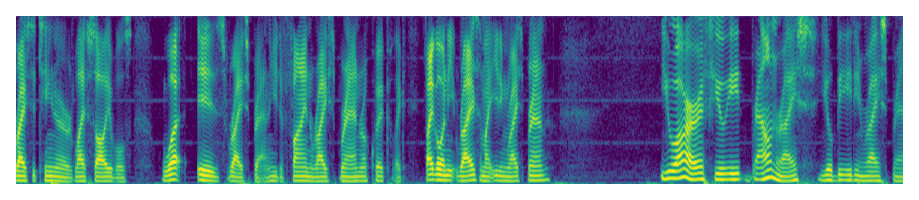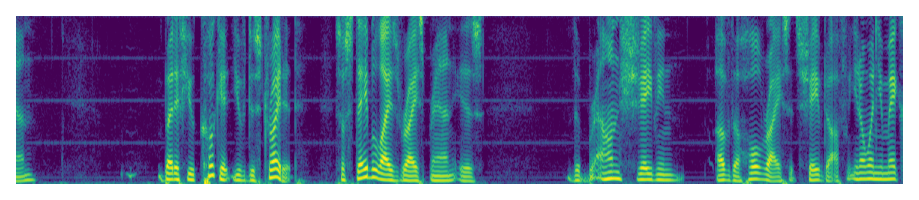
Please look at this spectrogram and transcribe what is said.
Ricetin or life solubles, what is rice bran? You define rice bran real quick. Like if I go and eat rice, am I eating rice bran? You are. If you eat brown rice, you'll be eating rice bran. But if you cook it, you've destroyed it. So stabilized rice bran is the brown shaving of the whole rice. It's shaved off. You know, when you make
